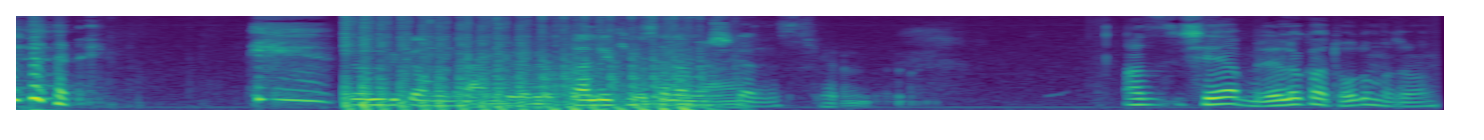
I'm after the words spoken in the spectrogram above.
Öldük amına. Ben bir relok Aleykümselam hoş geldiniz. Az şey yap relok at oğlum o zaman.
